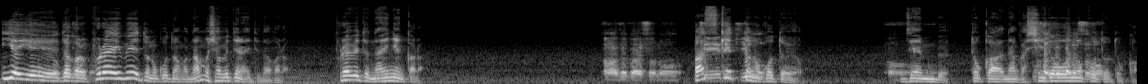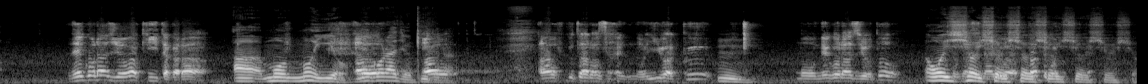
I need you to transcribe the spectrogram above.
いやいやいやだからプライベートのことなんか何も喋ってないってだから。プライベートないねんから。ああ、だからその、バスケットのことよ。と全部とかなんか指導のこととか。ネゴラジオは聞いたから、あもうもういいよ。ネゴラジオ聞いたから。青福太郎さんの曰く、うん。もうネゴラジオと、お一緒一緒一緒一緒一緒一緒一緒。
